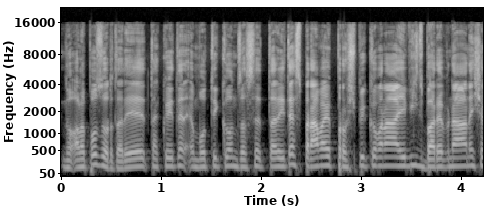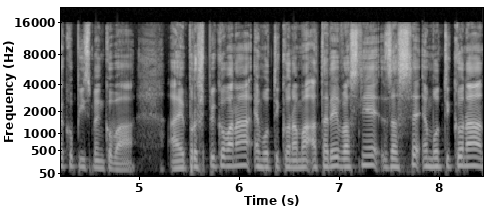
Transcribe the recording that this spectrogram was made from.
No ale pozor, tady je takový ten emotikon, zase tady ta zpráva je prošpikovaná, je víc barevná než jako písmenková a je prošpikovaná emotikonama a tady je vlastně zase emotikona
